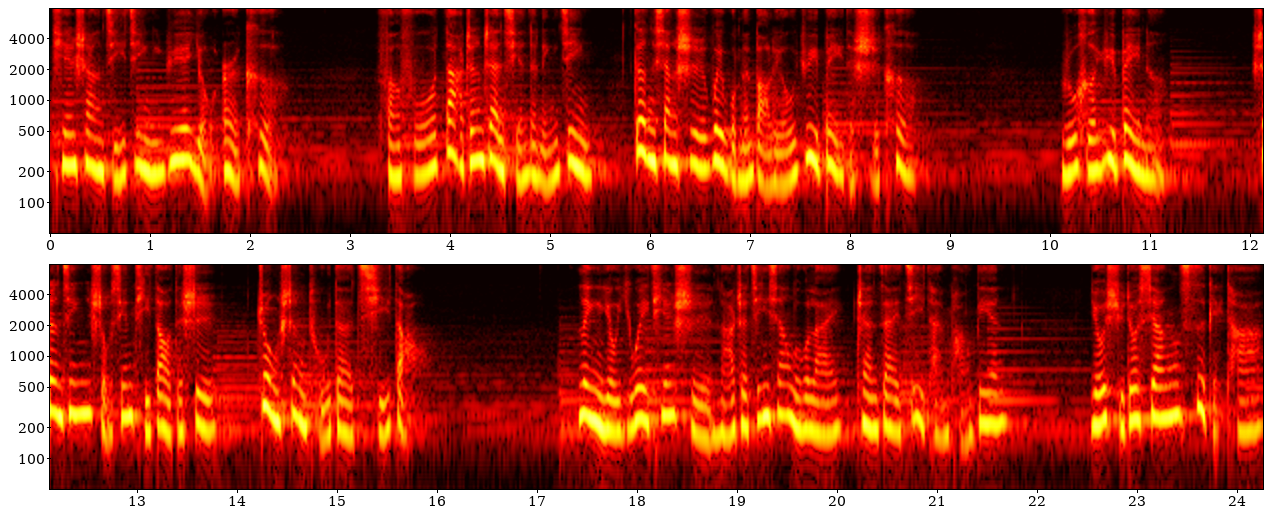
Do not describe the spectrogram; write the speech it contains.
天上极静约有二刻，仿佛大征战前的宁静。更像是为我们保留预备的时刻。如何预备呢？圣经首先提到的是众圣徒的祈祷。另有一位天使拿着金香炉来，站在祭坛旁边，有许多香赐给他，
